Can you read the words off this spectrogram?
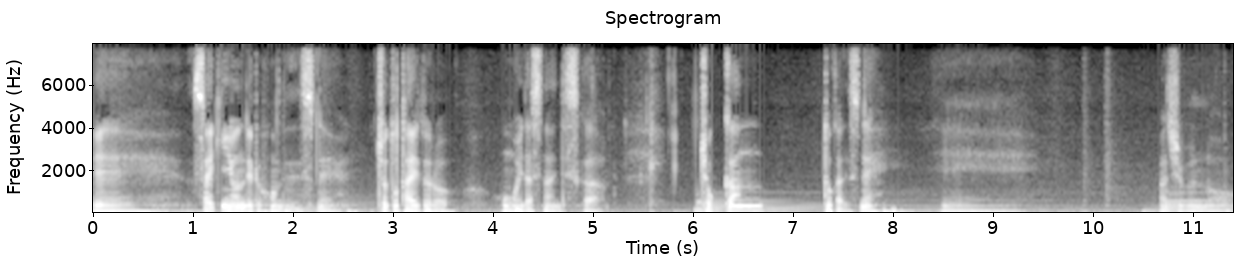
えー、最近読んでる本でですねちょっとタイトルを思い出せないんですが直感とかですね、えーまあ、自分の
